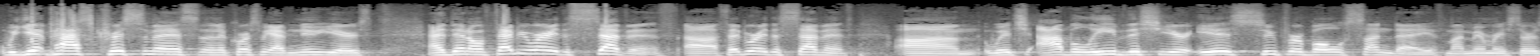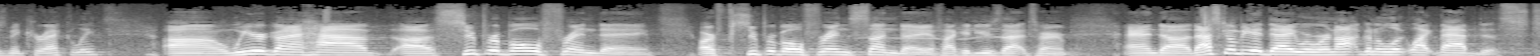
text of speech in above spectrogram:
we get past Christmas, and then of course we have New Year's. And then on February the 7th, February the 7th, um, which I believe this year is Super Bowl Sunday, if my memory serves me correctly. Uh, we are going to have uh, Super Bowl Friend Day, or Super Bowl Friend Sunday, if I could use that term. And uh, that's going to be a day where we're not going to look like Baptists.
